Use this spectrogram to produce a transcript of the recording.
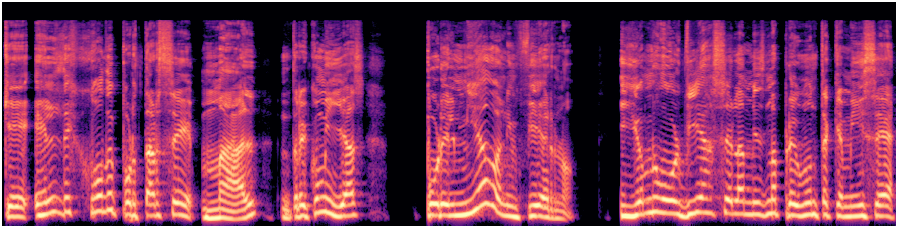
que él dejó de portarse mal, entre comillas, por el miedo al infierno. Y yo me volví a hacer la misma pregunta que me hice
